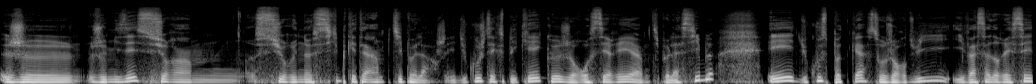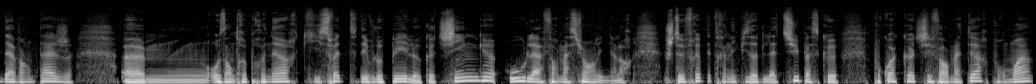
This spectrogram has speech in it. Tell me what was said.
je, je misais sur, un, sur une cible qui était un petit peu large. Et du coup, je t'expliquais que je resserrais un petit peu la cible. Et du coup, ce podcast aujourd'hui, il va s'adresser davantage... Euh, euh, aux entrepreneurs qui souhaitent développer le coaching ou la formation en ligne. Alors, je te ferai peut-être un épisode là-dessus parce que pourquoi coach et formateur? Pour moi,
